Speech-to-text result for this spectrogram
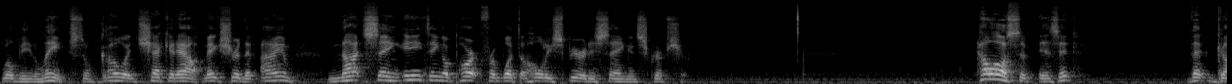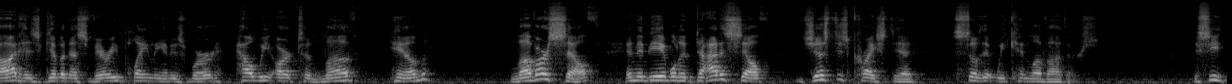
will be linked. So go and check it out. Make sure that I am not saying anything apart from what the Holy Spirit is saying in Scripture. How awesome is it that God has given us very plainly in His Word how we are to love Him, love ourselves, and then be able to die to self just as Christ did so that we can love others. You see,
